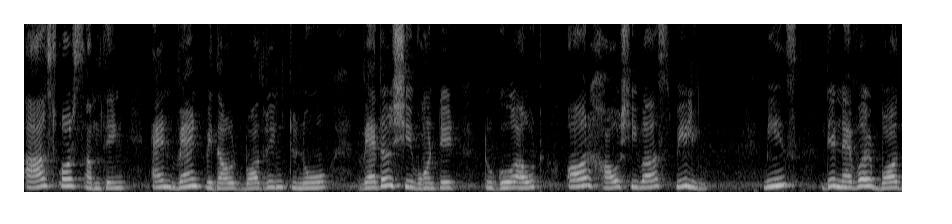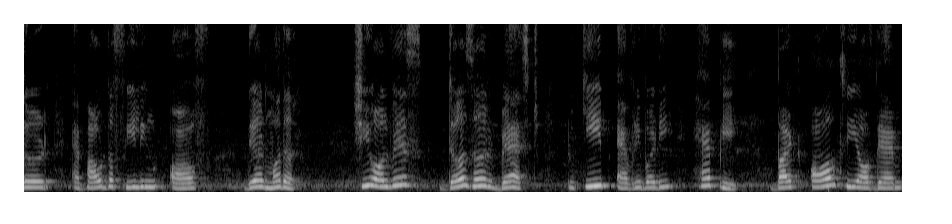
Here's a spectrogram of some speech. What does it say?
asked for something, and went without bothering to know whether she wanted to go out or how she was feeling. Means they never bothered about the feeling of their mother. She always does her best to keep everybody happy but all three of them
